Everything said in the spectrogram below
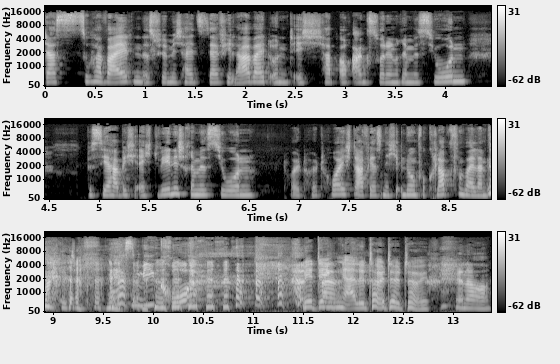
das zu verwalten ist für mich halt sehr viel Arbeit und ich habe auch Angst vor den Remissionen. Bisher habe ich echt wenig Remissionen. Toi, toi, toi. Ich darf jetzt nicht irgendwo klopfen, weil dann wackelt das Mikro. Wir denken alle toi, toi, toi. Genau.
